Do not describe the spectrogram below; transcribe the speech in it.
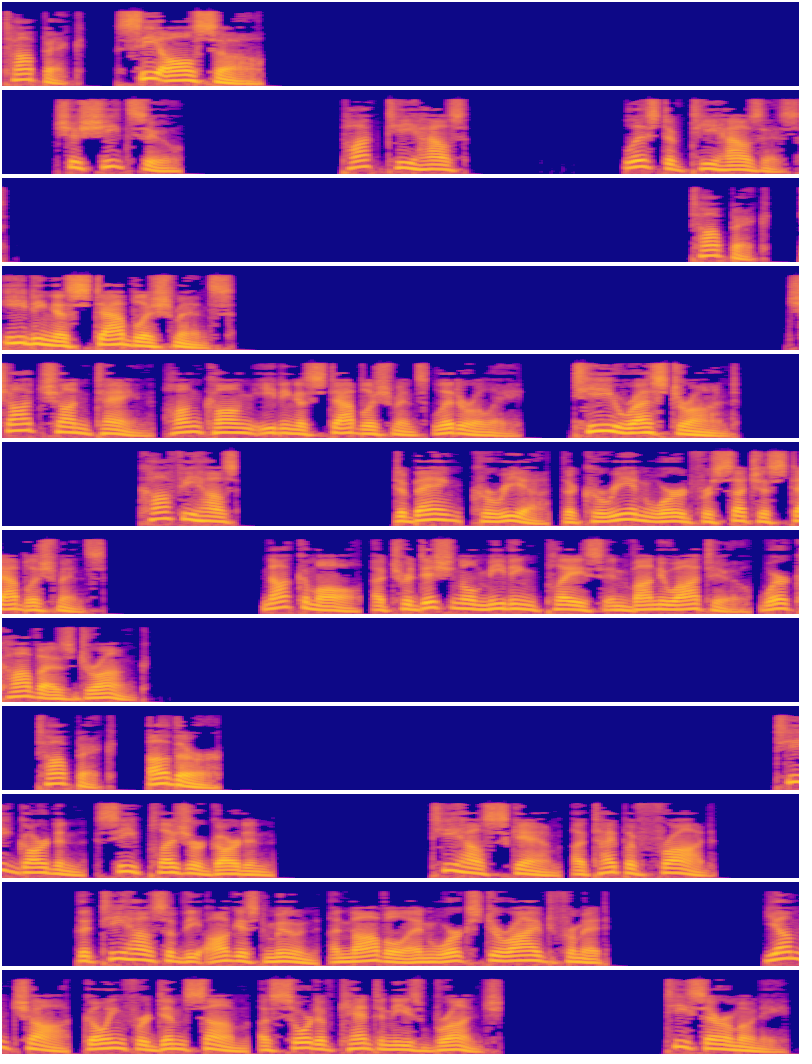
Topic: See also Chashitsu Pak Tea House List of tea houses. Eating establishments. Cha chaan teng, Hong Kong eating establishments literally, tea restaurant. Coffeehouse Dabang Korea, the Korean word for such establishments. Nakamal, a traditional meeting place in Vanuatu, where kava is drunk. Other. Tea garden, see pleasure garden. Teahouse scam, a type of fraud. The Teahouse of the August Moon, a novel and works derived from it. Yum cha, going for dim sum, a sort of Cantonese brunch. Tea ceremony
